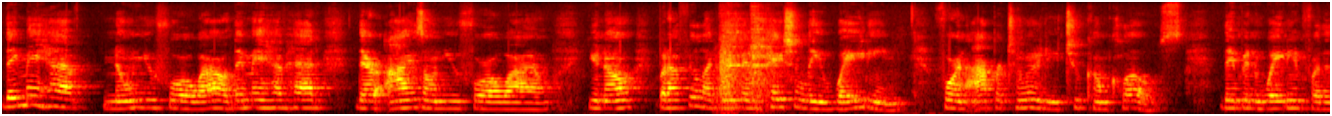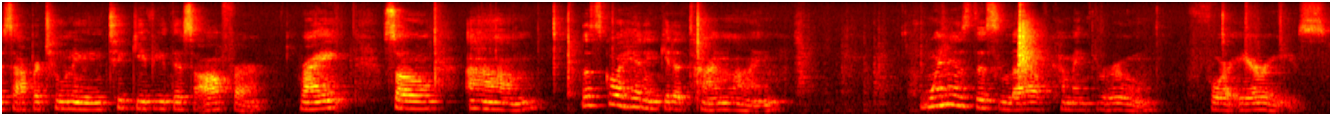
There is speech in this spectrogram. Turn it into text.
They may have known you for a while. They may have had their eyes on you for a while, you know. But I feel like they've been patiently waiting for an opportunity to come close. They've been waiting for this opportunity to give you this offer, right? So um, let's go ahead and get a timeline. When is this love coming through for Aries?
